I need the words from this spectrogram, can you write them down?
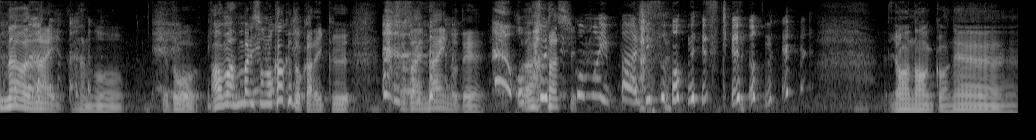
なはない。あのけどあんまあんまりその角度から行く取材ないのでおその振り話子もいっぱいありそうですけどね。いやなんかね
